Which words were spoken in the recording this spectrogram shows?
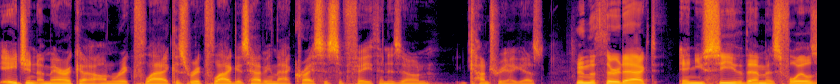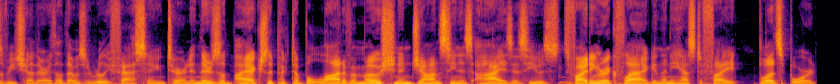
Agent America on Rick Flag, because Rick Flag is having that crisis of faith in his own country, I guess. In the third act, and you see them as foils of each other. I thought that was a really fascinating turn. And there's, a, I actually picked up a lot of emotion in John Cena's eyes as he was fighting Rick Flag, and then he has to fight Bloodsport.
